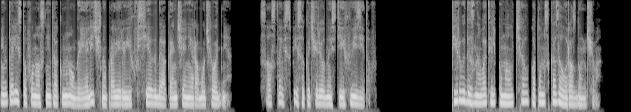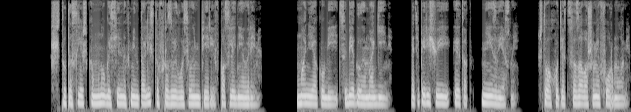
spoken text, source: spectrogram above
Менталистов у нас не так много, я лично проверю их всех до окончания рабочего дня. Составь список очередности их визитов. Первый дознаватель помолчал, потом сказал раздумчиво. Что-то слишком много сильных менталистов развелось в Империи в последнее время. Маньяк-убийца, беглая могиня, а теперь еще и этот, неизвестный, что охотится за вашими формулами.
